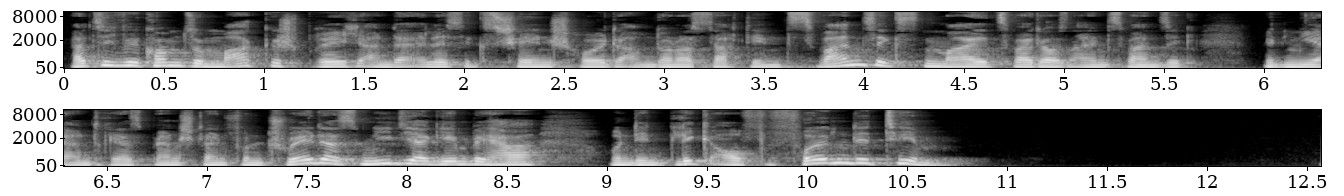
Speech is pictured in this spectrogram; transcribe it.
Herzlich willkommen zum Marktgespräch an der LS Exchange heute am Donnerstag, den 20. Mai 2021 mit mir Andreas Bernstein von Traders Media GmbH und den Blick auf folgende Themen.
